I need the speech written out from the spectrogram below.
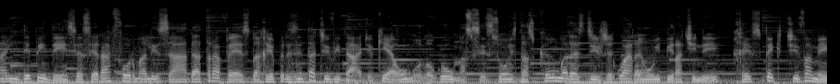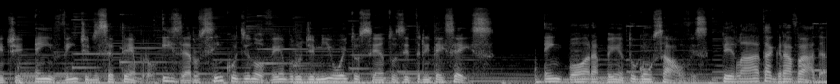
A independência será formalizada através da representatividade que a homologou nas sessões das câmaras de Jaguarão e Piratini, respectivamente, em 20 de setembro e 05 de novembro de 1836 embora Bento Gonçalves, pela ata gravada,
